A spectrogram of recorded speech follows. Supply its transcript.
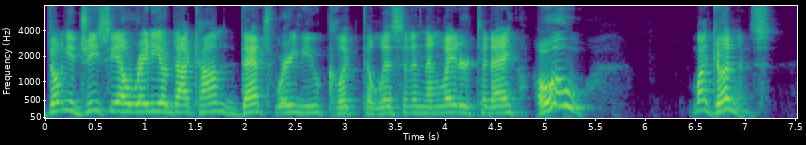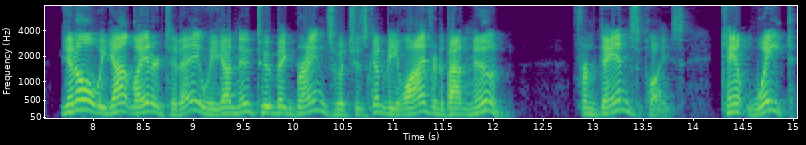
WGCLradio.com, that's where you click to listen. And then later today, oh, my goodness. You know what we got later today? We got new Two Big Brains, which is going to be live at about noon from Dan's place. Can't wait.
